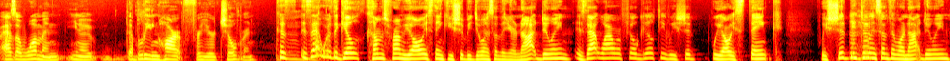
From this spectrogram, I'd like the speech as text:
as a woman, you know, the bleeding heart for your children. Because mm-hmm. is that where the guilt comes from? You always think you should be doing something you're not doing. Is that why we feel guilty? We should. We always think we should be doing something we're not doing?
